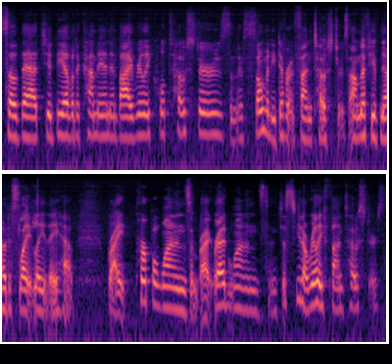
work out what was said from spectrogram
so that you'd be able to come in and buy really cool toasters. And there's so many different fun toasters. I don't know if you've noticed lately, they have bright purple ones and bright red ones and just, you know, really fun toasters.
